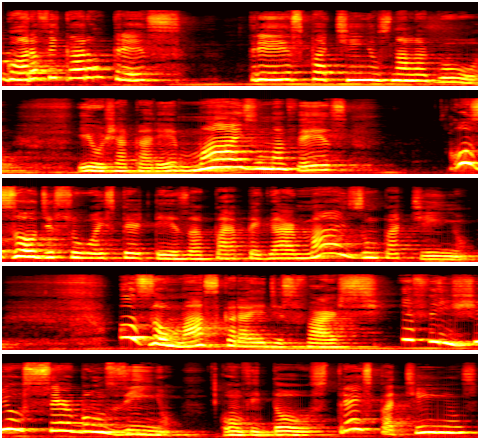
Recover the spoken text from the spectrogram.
Agora ficaram três, três patinhos na lagoa e o jacaré mais uma vez usou de sua esperteza para pegar mais um patinho. Usou máscara e disfarce e fingiu ser bonzinho. Convidou os três patinhos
